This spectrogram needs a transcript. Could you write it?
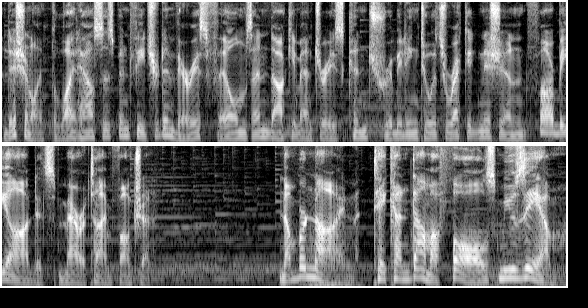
Additionally, the lighthouse has been featured in various films and documentaries, contributing to its recognition far beyond its maritime function. Number 9. Tequendama Falls Museum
